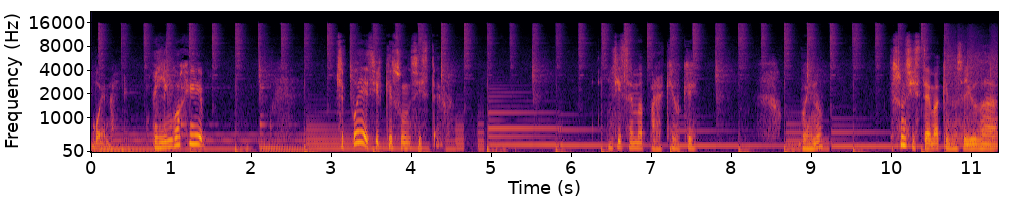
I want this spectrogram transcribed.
Bueno, el lenguaje se puede decir que es un sistema. ¿Un sistema para qué o qué? Bueno, es un sistema que nos ayuda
